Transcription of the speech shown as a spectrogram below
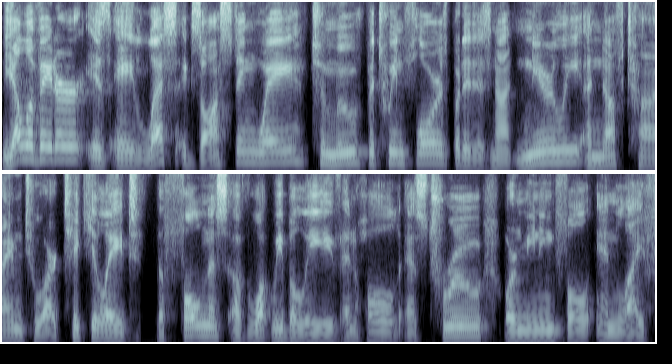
the elevator is a less exhausting way to move between floors, but it is not nearly enough time to articulate the fullness of what we believe and hold as true or meaningful in life.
